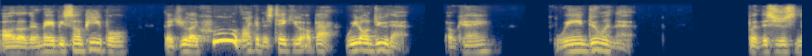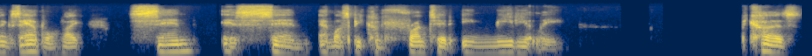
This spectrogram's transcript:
although there may be some people that you're like, whoo, if I could just take you out back. We don't do that. Okay. We ain't doing that. But this is just an example. Like sin is sin and must be confronted immediately. Because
